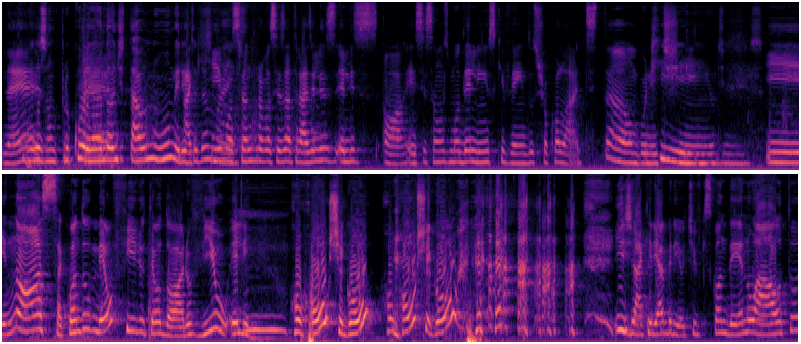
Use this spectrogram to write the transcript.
né? Eles vão procurando é, onde está o número e aqui, tudo mais. Aqui, mostrando para vocês atrás, eles, eles, ó, esses são os modelinhos que vêm dos chocolates. Tão bonitinho. E, nossa, quando o meu filho, Teodoro, viu, ele... Hum. Ho, ho, chegou? Ho, ho, chegou? e já queria abrir. Eu tive que esconder no alto.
